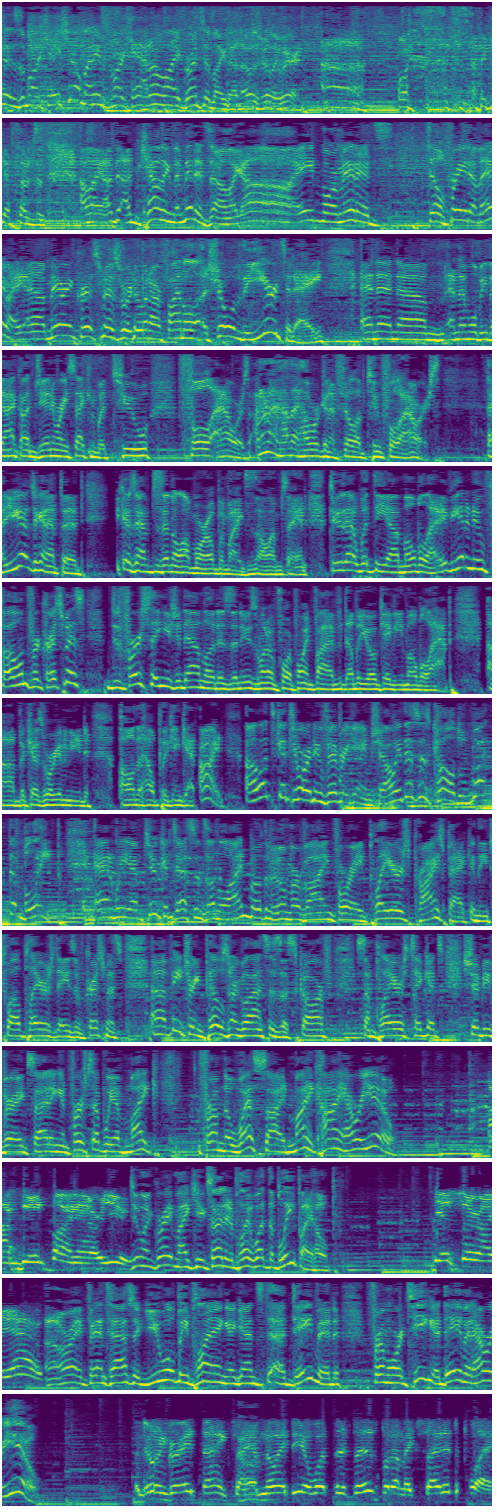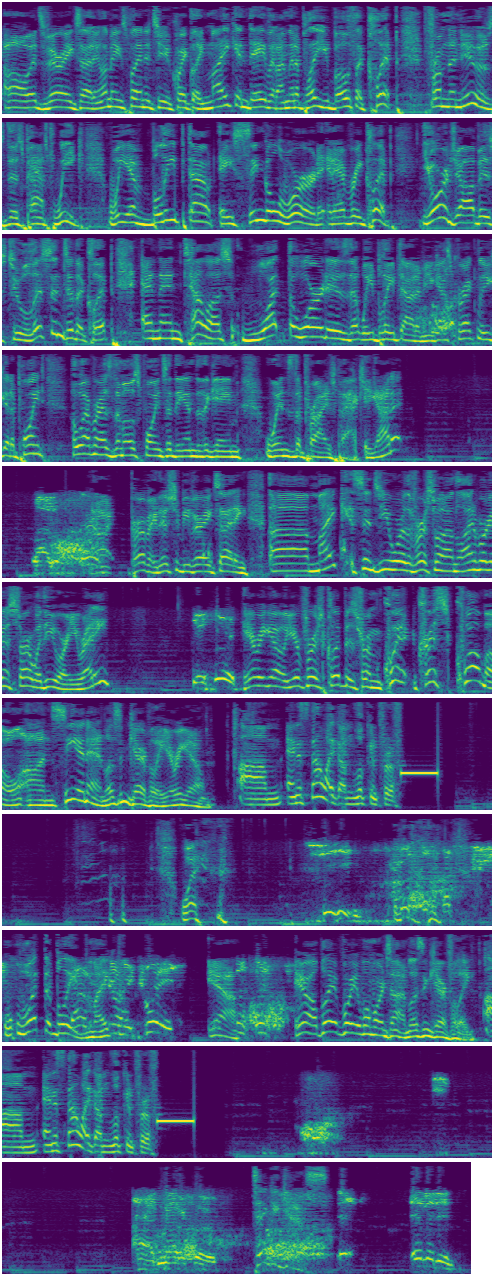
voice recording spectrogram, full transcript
This is the Mark Kaye Show. My name's Mark Kaye. I don't know why I grunted like that. That was really weird. Uh, I guess I'm just, I'm like, I'm, I'm counting the minutes now. I'm like, oh, eight more minutes till freedom. Anyway, uh, Merry Christmas. We're doing our final show of the year today, and then um, and then we'll be back on January 2nd with two full hours. I don't know how the hell we're going to fill up two full hours. Uh, you guys are gonna have to. You guys have to send a lot more open mics. Is all I'm saying. Do that with the uh, mobile app. If you get a new phone for Christmas, the first thing you should download is the News 104.5 WOKV mobile app uh, because we're gonna need all the help we can get. All right, uh, let's get to our new favorite game, shall we? This is called What the Bleep, and we have two contestants on the line, both of whom are vying for a player's prize pack in the 12 Players Days of Christmas, uh, featuring Pilsner glasses, a scarf, some players tickets. Should be very exciting. And first up, we have Mike from the West Side. Mike, hi, how are you? I'm doing fine. How are you? Doing great, Mike. You excited to play What the Bleep, I hope? Yes, sir, I am. All right, fantastic. You will be playing against uh, David from Ortega. David, how are you? I'm doing great, thanks. I have no idea what this is, but I'm excited to play. Oh, it's very exciting. Let me explain it to you quickly. Mike and David, I'm going to play you both a clip from the news this past week. We have bleeped out a single word in every clip. Your job is to listen to the clip and then tell us what the word is that we bleeped out. If you guess correctly, you get a point. Whoever has the most points at the end of the game wins the prize pack. You got it? All right, perfect. This should be very exciting. Uh, Mike, since you were the first one online, we're going to start with you. Are you ready? Yes, sir. Here we go. Your first clip is from Qu- Chris Cuomo on CNN. Listen carefully. Here we go. Um, and it's not like I'm looking for a. what? what the bleep, Mike? Yeah. Here, I'll play it for you one more time. Listen carefully. Um, and it's not like I'm looking for a. I have not a clue. Take a guess. Evidence.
